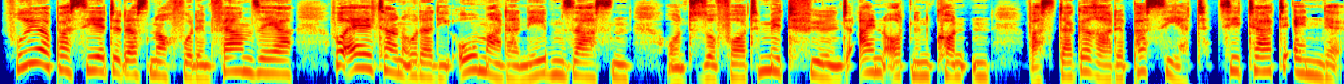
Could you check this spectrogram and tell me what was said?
Früher passierte das noch vor dem Fernseher, wo Eltern oder die Oma daneben saßen und sofort mitfühlend einordnen konnten, was da gerade passiert. Zitat Ende.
